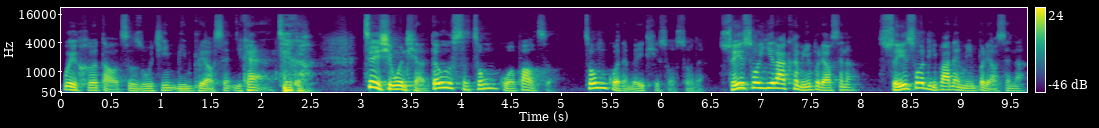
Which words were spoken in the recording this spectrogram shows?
为何导致如今民不聊生？你看这个 这些问题啊，都是中国报纸、中国的媒体所说的。谁说伊拉克民不聊生呢？谁说黎巴嫩民不聊生呢？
